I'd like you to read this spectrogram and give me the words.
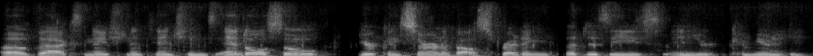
of vaccination intentions and also your concern about spreading the disease in your community.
